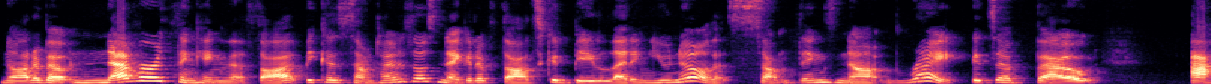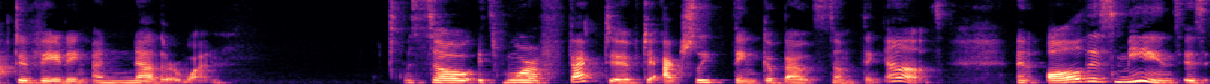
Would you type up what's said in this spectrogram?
not about never thinking the thought, because sometimes those negative thoughts could be letting you know that something's not right. It's about activating another one. So it's more effective to actually think about something else. And all this means is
